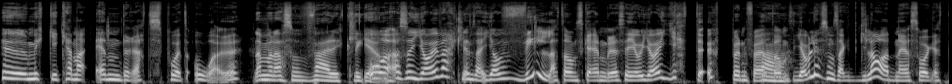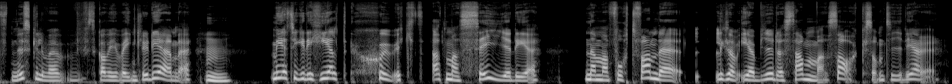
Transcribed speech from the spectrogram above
Hur mycket kan ha ändrats på ett år? Nej men alltså verkligen. Och alltså, jag är verkligen så här, jag vill att de ska ändra sig och jag är jätteöppen för att Ja. de, jag blev som sagt glad när jag såg att nu skulle vi, ska vi vara inkluderande. Mm. Men jag tycker det är helt sjukt att man säger det när man fortfarande liksom erbjuder samma sak som tidigare.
